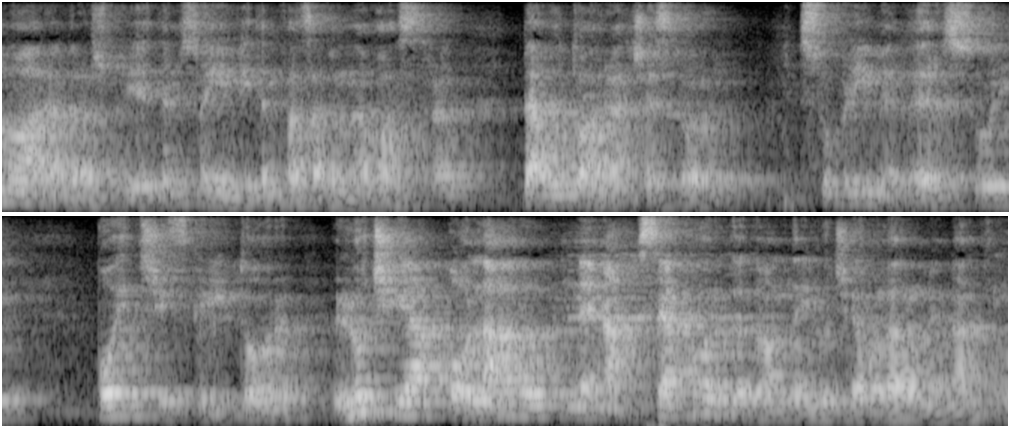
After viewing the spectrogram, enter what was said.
onoarea, dragi prieteni, să o invit în fața dumneavoastră pe autoarea acestor sublime versuri, poet și scriitor, Lucia Olaru Nenati. Se acordă doamnei Lucia Olaru Nenati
